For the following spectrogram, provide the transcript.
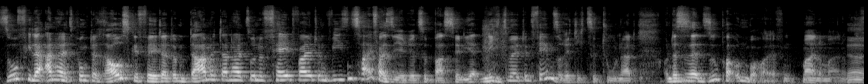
so viele Anhaltspunkte rausgefiltert, um damit dann halt so eine Feldwald- und Wiesen-Cypher-Serie zu basteln, die halt nichts mehr mit dem Film so richtig zu tun hat. Und das ist halt super unbeholfen, meine Meinung. Ja,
